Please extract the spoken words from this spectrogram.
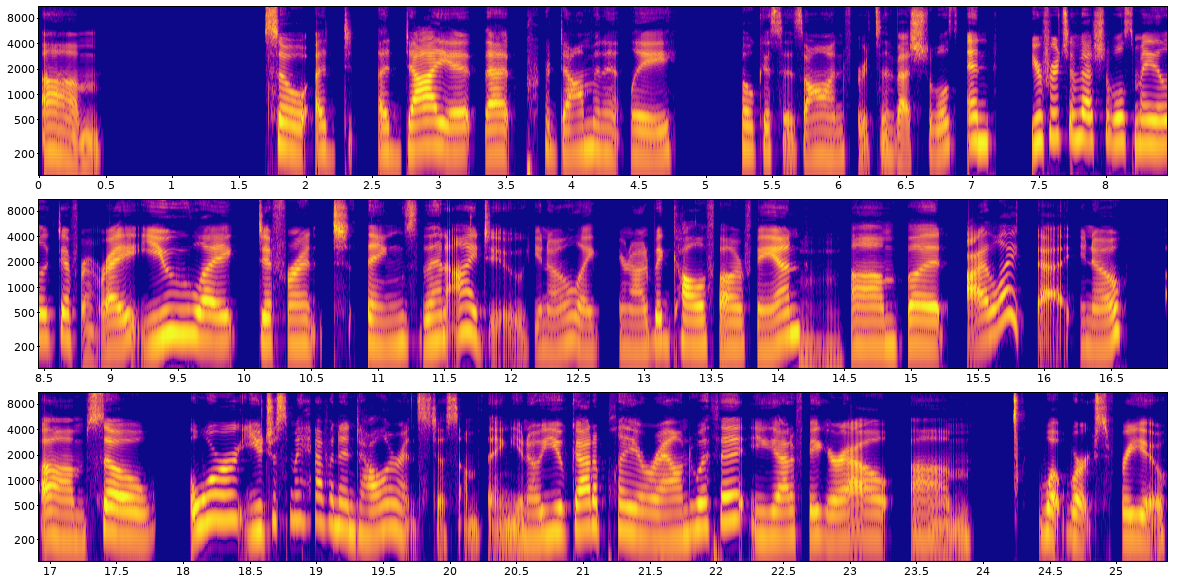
um, so a, a diet that predominantly focuses on fruits and vegetables and your fruits and vegetables may look different right you like different things than i do you know like you're not a big cauliflower fan Mm-mm. um, but I like that, you know. Um, so or you just may have an intolerance to something, you know. You've got to play around with it. You got to figure out um, what works for you.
